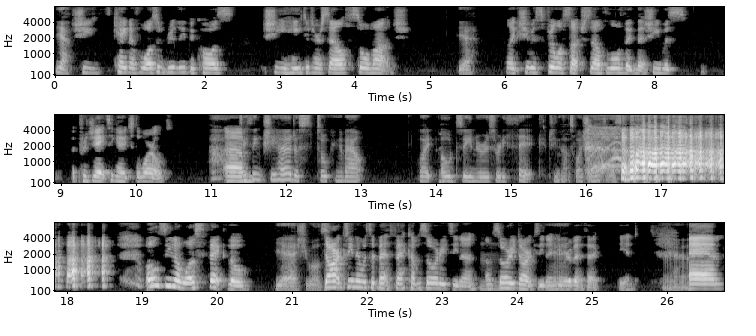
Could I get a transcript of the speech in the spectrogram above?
Yeah. she kind of wasn't really because she hated herself so much. Yeah. Like she was full of such self-loathing that she was projecting out to the world. Do Um, you think she heard us talking about like old Xena is really thick? Do you think that's why she hated us? Old Xena was thick though. yeah, she was. Dark Xena was a bit thick. I'm sorry, Xena. I'm Mm. sorry, Dark Xena. You were a bit thick. The end. Yeah. Um,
